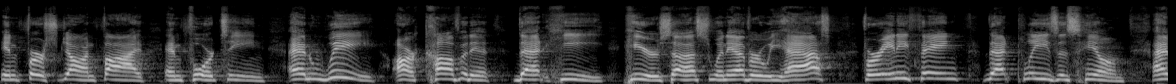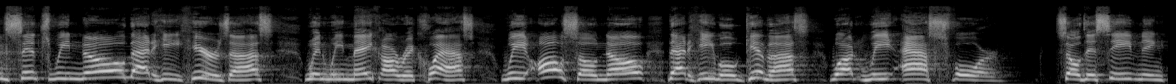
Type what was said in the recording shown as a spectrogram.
in 1 John 5 and 14. And we are confident that He hears us whenever we ask for anything that pleases Him. And since we know that He hears us when we make our requests, we also know that He will give us what we ask for. So this evening,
